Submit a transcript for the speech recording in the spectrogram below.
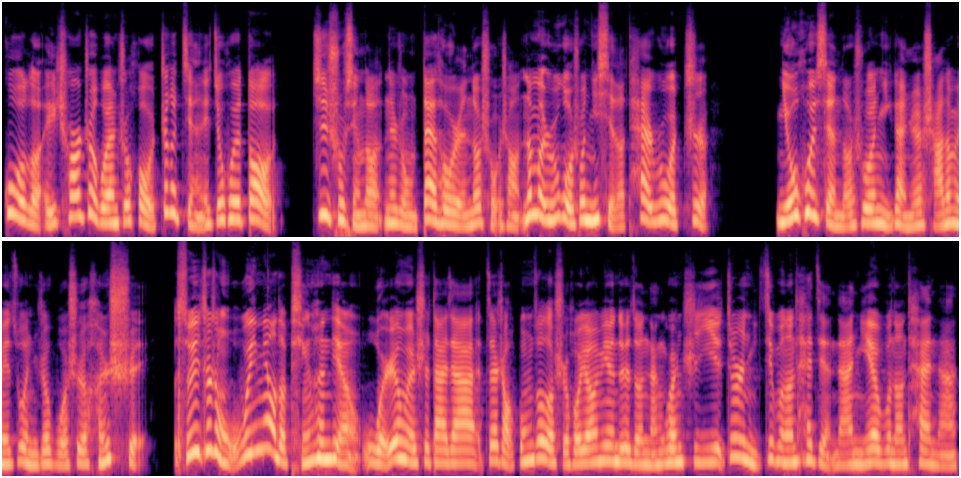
过了 HR 这关之后，这个简历就会到技术型的那种带头人的手上。那么如果说你写的太弱智，你又会显得说你感觉啥都没做，你这博士很水。所以这种微妙的平衡点，我认为是大家在找工作的时候要面对的难关之一，就是你既不能太简单，你也不能太难。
